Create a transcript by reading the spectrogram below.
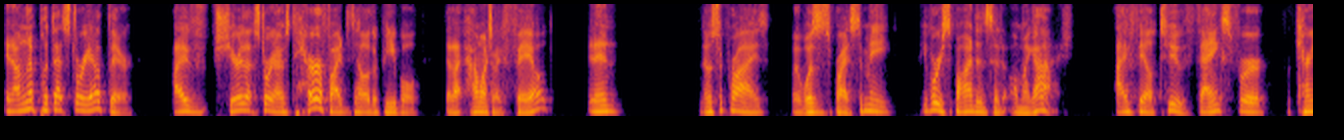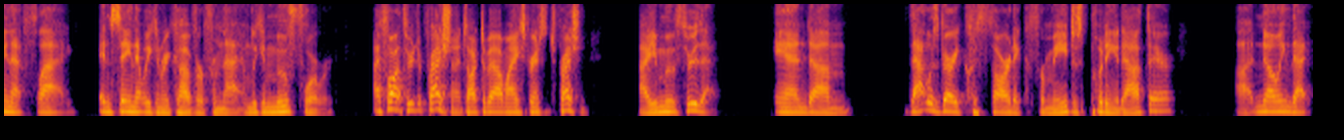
And I'm going to put that story out there. I've shared that story. I was terrified to tell other people that I, how much I failed, and then, no surprise, but it was a surprise to me. People responded and said, "Oh my gosh, I failed too. Thanks for, carrying that flag and saying that we can recover from that and we can move forward." I fought through depression. I talked about my experience with depression, how you move through that, and um, that was very cathartic for me, just putting it out there, uh, knowing that it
